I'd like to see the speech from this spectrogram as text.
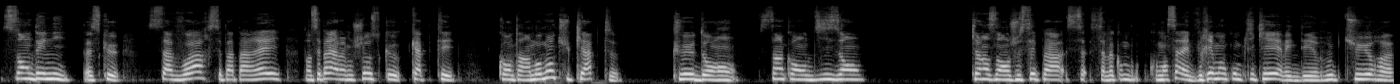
sans déni, parce que savoir, c'est pas pareil. Enfin, c'est pas la même chose que capter. Quand à un moment tu captes que dans 5 ans, 10 ans, 15 ans, je sais pas, ça, va com- commencer à être vraiment compliqué avec des ruptures euh,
